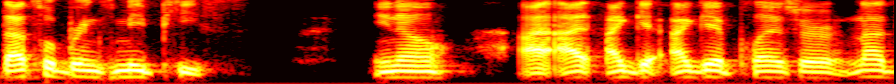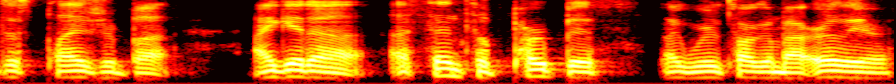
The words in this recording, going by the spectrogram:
that's what brings me peace. You know, I, I, I get I get pleasure, not just pleasure, but I get a, a sense of purpose, like we were talking about earlier,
